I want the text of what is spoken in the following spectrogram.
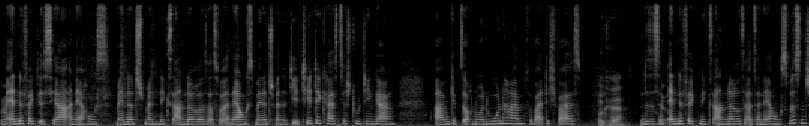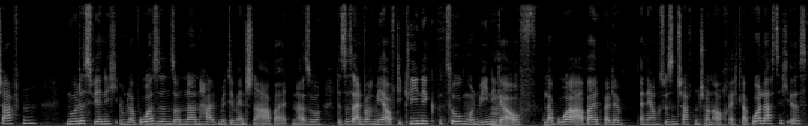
im Endeffekt ist ja Ernährungsmanagement nichts anderes. Also Ernährungsmanagement und Diätetik heißt der Studiengang. Ähm, Gibt es auch nur in Hohenheim, soweit ich weiß. Okay. Und das ist im Endeffekt nichts anderes als Ernährungswissenschaften, nur dass wir nicht im Labor sind, sondern halt mit den Menschen arbeiten. Also das ist einfach mehr auf die Klinik bezogen und weniger mhm. auf Laborarbeit, weil der Ernährungswissenschaften schon auch recht laborlastig ist.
